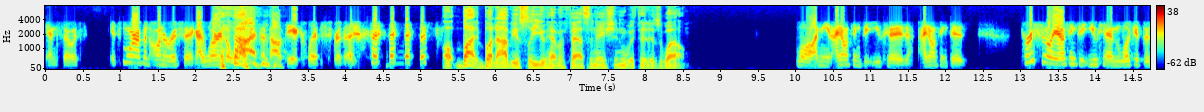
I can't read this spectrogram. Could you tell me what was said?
and so it's it's more of an honorific. I learned a lot about the eclipse for this. Oh, but but obviously you have a fascination with it as well. well, I mean, I don't think that you could. I don't think that personally, I don't think that you can look at the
